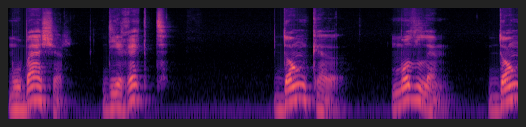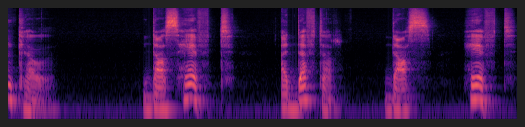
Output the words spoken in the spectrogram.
مباشر direkt dunkel مظلم dunkel das Heft الدفتر das Heft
